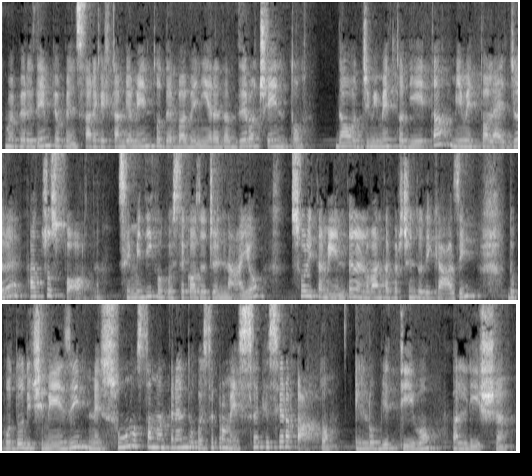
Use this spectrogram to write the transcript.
come per esempio pensare che il cambiamento debba avvenire da 0 a 100. Da oggi mi metto a dieta, mi metto a leggere, faccio sport. Se mi dico queste cose a gennaio, solitamente nel 90% dei casi, dopo 12 mesi nessuno sta mantenendo queste promesse che si era fatto e l'obiettivo fallisce.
